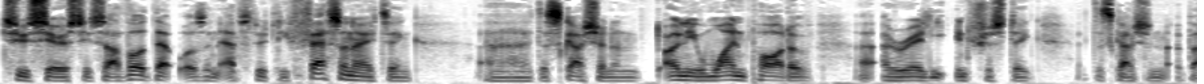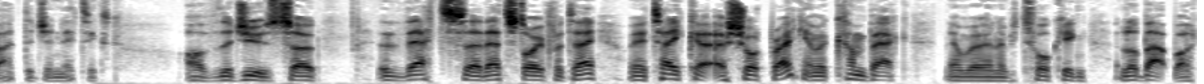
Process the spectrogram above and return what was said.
too seriously. So I thought that was an absolutely fascinating. Uh, discussion and only one part of a really interesting discussion about the genetics of the Jews. So that's uh, that story for today. We're going to take a, a, short break and we'll come back. Then we're going to be talking a little bit about,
